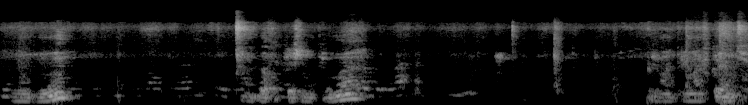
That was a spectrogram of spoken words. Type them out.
Угу. По-прежнему прямая. Прямая, прямая в коленке.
